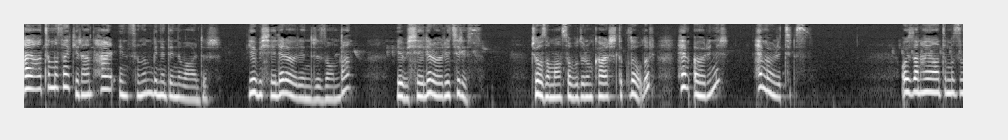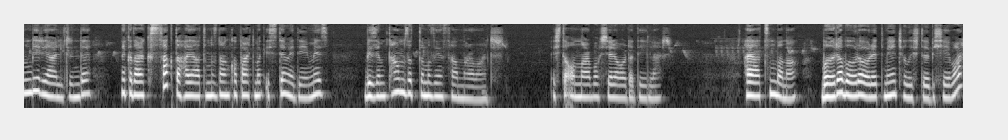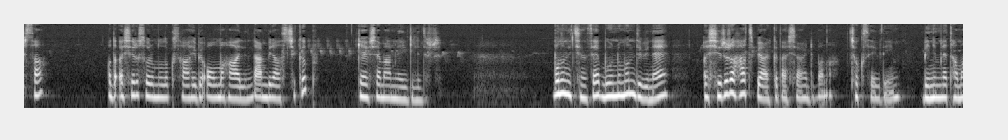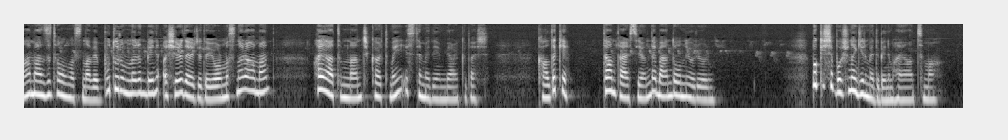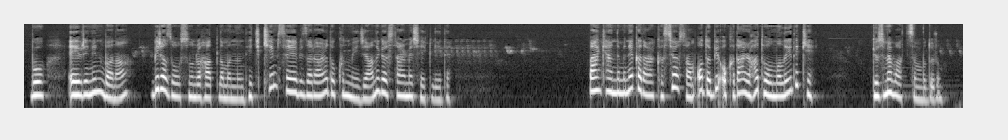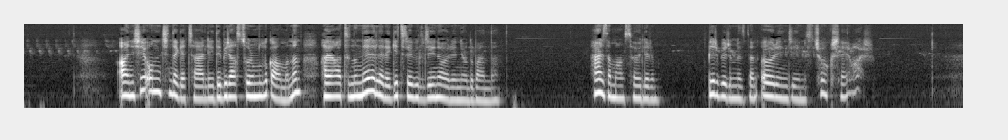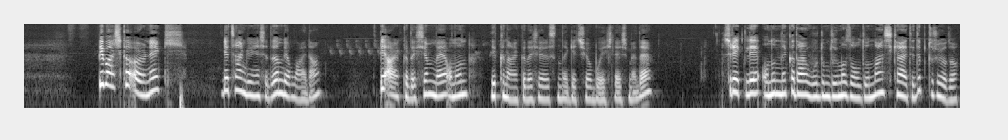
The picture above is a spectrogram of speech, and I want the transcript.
Hayatımıza giren her insanın bir nedeni vardır. Ya bir şeyler öğreniriz ondan ya bir şeyler öğretiriz. Çoğu zamansa bu durum karşılıklı olur. Hem öğrenir hem öğretiriz. O yüzden hayatımızın bir yerlerinde ne kadar kıssak da hayatımızdan kopartmak istemediğimiz bizim tam zıttımız insanlar vardır. İşte onlar boş yere orada değiller. Hayatın bana bağıra bağıra öğretmeye çalıştığı bir şey varsa o da aşırı sorumluluk sahibi olma halinden biraz çıkıp gevşememle ilgilidir. Bunun içinse burnumun dibine aşırı rahat bir arkadaş verdi bana. Çok sevdiğim, benimle tamamen zıt olmasına ve bu durumların beni aşırı derecede yormasına rağmen hayatımdan çıkartmayı istemediğim bir arkadaş. Kaldı ki tam tersi yönde ben de onu yoruyorum. Bu kişi boşuna girmedi benim hayatıma. Bu evrenin bana biraz olsun rahatlamanın hiç kimseye bir zararı dokunmayacağını gösterme şekliydi. Ben kendimi ne kadar kasıyorsam o da bir o kadar rahat olmalıydı ki. Gözüme batsın bu durum. Aynı şey onun için de geçerliydi. Biraz sorumluluk almanın hayatını nerelere getirebileceğini öğreniyordu benden. Her zaman söylerim. Birbirimizden öğreneceğimiz çok şey var. Bir başka örnek geçen gün yaşadığım bir olaydan. Bir arkadaşım ve onun yakın arkadaşı arasında geçiyor bu eşleşmede. Sürekli onun ne kadar vurdum duymaz olduğundan şikayet edip duruyordu.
